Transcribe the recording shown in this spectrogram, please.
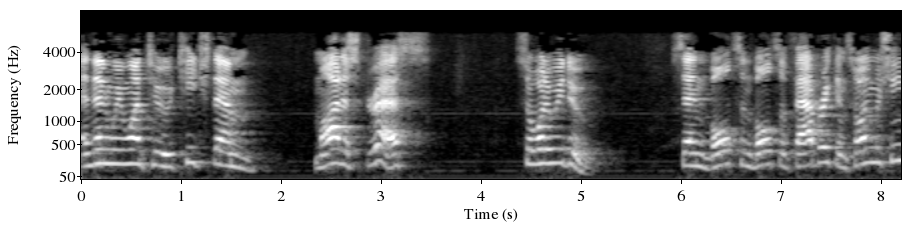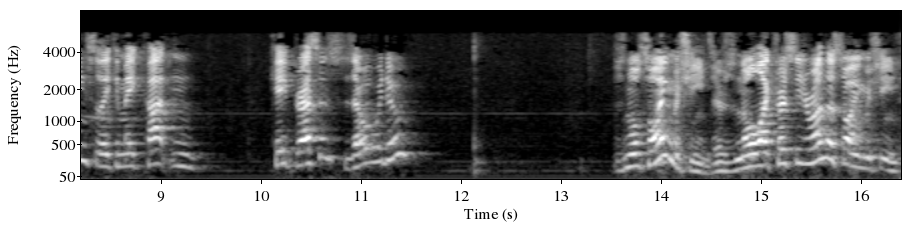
and then we want to teach them modest dress, so what do we do? Send bolts and bolts of fabric and sewing machines so they can make cotton cape dresses? Is that what we do? There's no sewing machines. There's no electricity to run the sewing machines.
